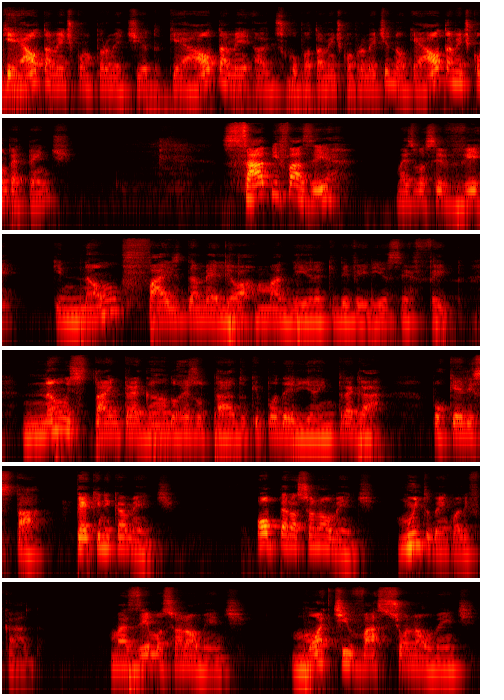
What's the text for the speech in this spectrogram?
que é altamente comprometido, que é altamente, ah, desculpa, altamente comprometido não, que é altamente competente, sabe fazer, mas você vê que não faz da melhor maneira que deveria ser feito. Não está entregando o resultado que poderia entregar, porque ele está tecnicamente, operacionalmente muito bem qualificado, mas emocionalmente, motivacionalmente,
